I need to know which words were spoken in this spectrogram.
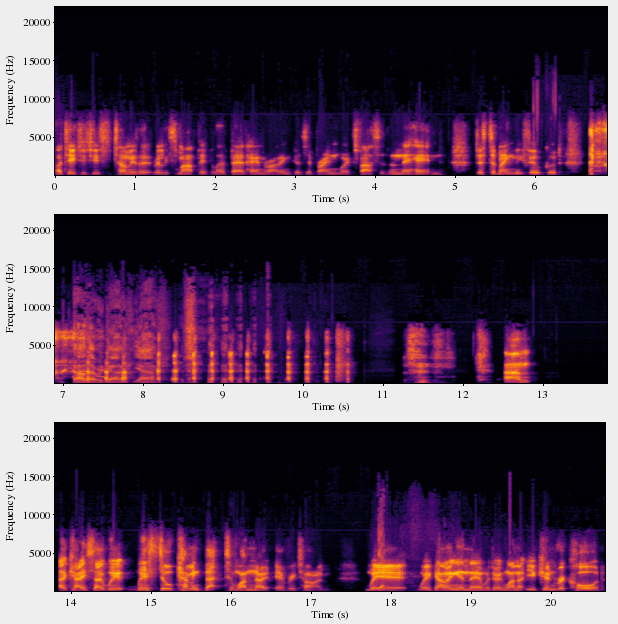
My teachers used to tell me that really smart people have bad handwriting because their brain works faster than their hand, just to make me feel good. oh, there we go. Yeah. Um, okay, so we're we're still coming back to OneNote every time. We're we're going in there. We're doing one. You can record,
